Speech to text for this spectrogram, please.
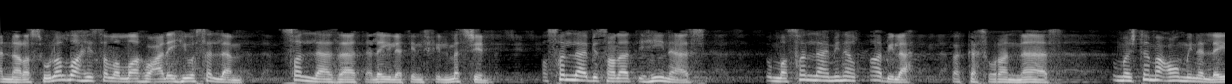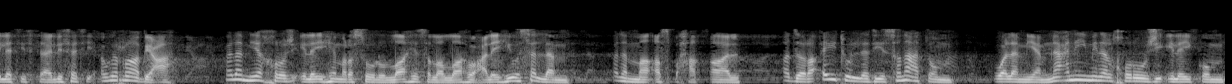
أن رسول الله صلى الله عليه وسلم صلى ذات ليلة في المسجد فصلى بصلاته ناس ثم صلى من القابلة فكثر الناس. ثم اجتمعوا من الليلة الثالثة أو الرابعة فلم يخرج إليهم رسول الله صلى الله عليه وسلم فلما أصبح قال قد رأيت الذي صنعتم ولم يمنعني من الخروج إليكم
